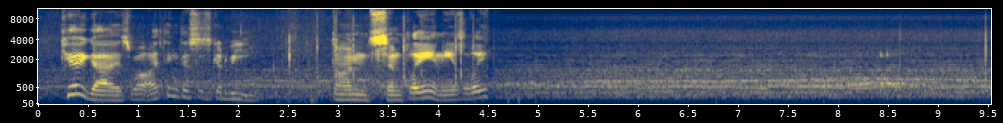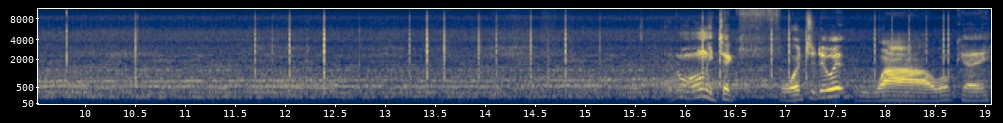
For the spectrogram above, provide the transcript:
on. Okay, guys. Well, I think this is going to be done simply and easily. It'll only take four to do it? Wow, okay.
